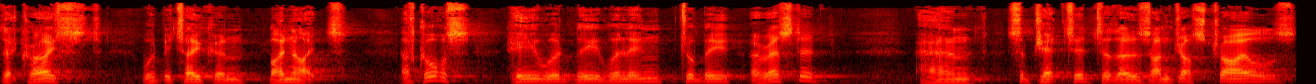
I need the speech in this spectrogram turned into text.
that Christ would be taken by night. Of course, he would be willing to be arrested and subjected to those unjust trials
